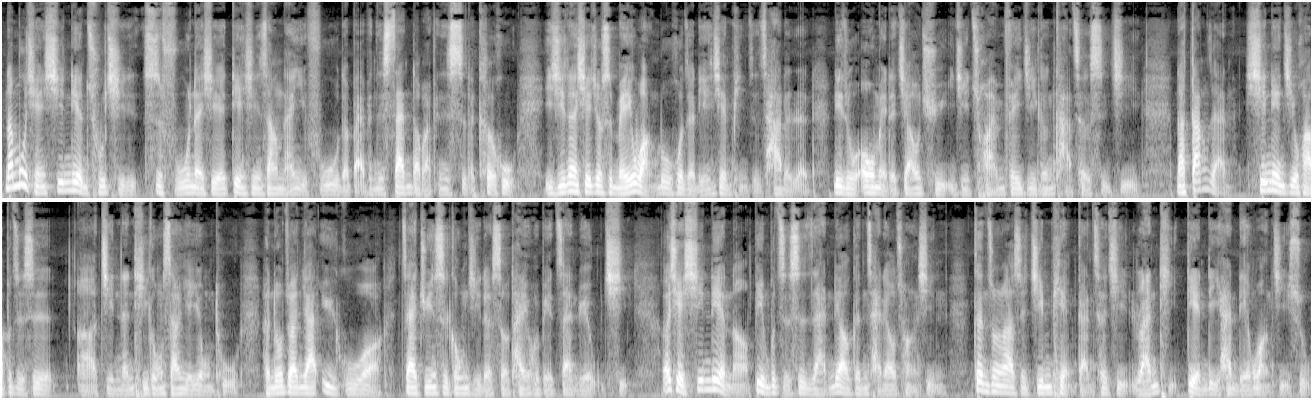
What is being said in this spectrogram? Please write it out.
那目前新链初期是服务那些电信商难以服务的百分之三到百分之四的客户，以及那些就是没网络或者连线品质差的人，例如欧美的郊区以及船、飞机跟卡车司机。那当然，新链计划不只是。啊、仅能提供商业用途。很多专家预估哦，在军事攻击的时候，它也会被战略武器。而且星链呢，并不只是燃料跟材料创新，更重要的是晶片、感测器、软体、电力和联网技术。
